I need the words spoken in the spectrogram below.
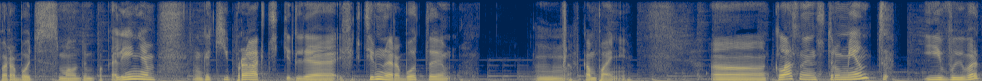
по работе с молодым поколением, какие практики для эффективной работы в компании. А, классный инструмент и вывод,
